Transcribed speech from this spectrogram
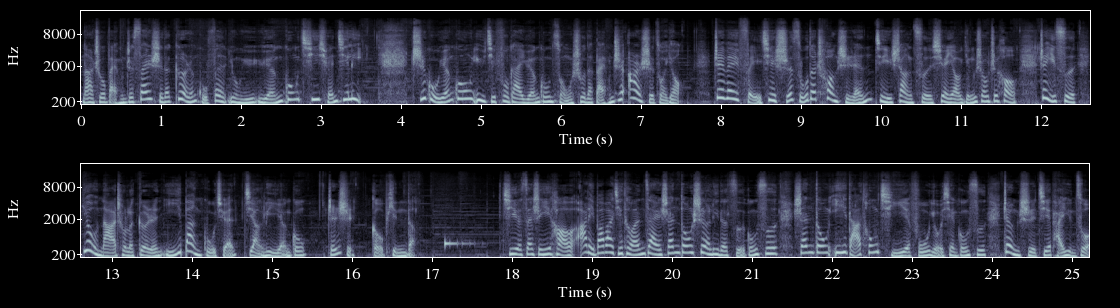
拿出百分之三十的个人股份用于员工期权激励，持股员工预计覆盖员工总数的百分之二十左右。这位匪气十足的创始人，继上次炫耀营收之后，这一次又拿出了个人一半股权奖励员工，真是够拼的。七月三十一号，阿里巴巴集团在山东设立的子公司山东一达通企业服务有限公司正式揭牌运作，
